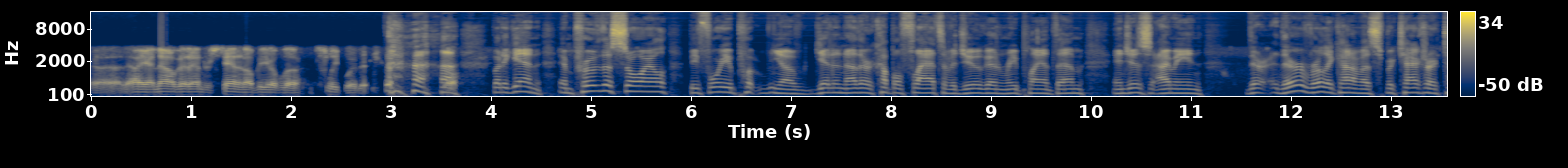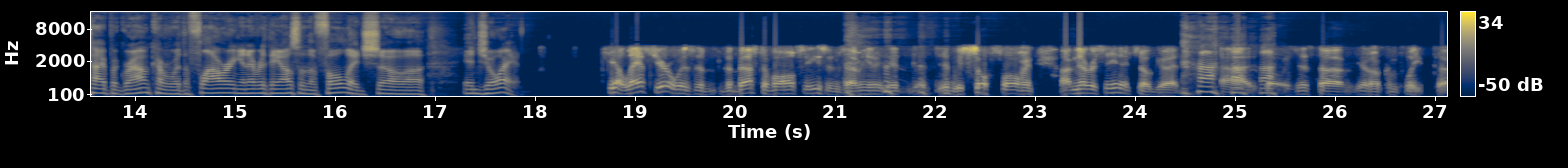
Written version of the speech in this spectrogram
uh, I, now that I understand it, I'll be able to sleep with it. but again, improve the soil before you put, you know, get another couple flats of ajuga and replant them. And just, I mean, they're they're really kind of a spectacular type of ground cover with the flowering and everything else in the foliage. So uh, enjoy it. Yeah, last year was the the best of all seasons. I mean, it, it, it was so full, and I've never seen it so good. Uh, so it was just a you know complete uh,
